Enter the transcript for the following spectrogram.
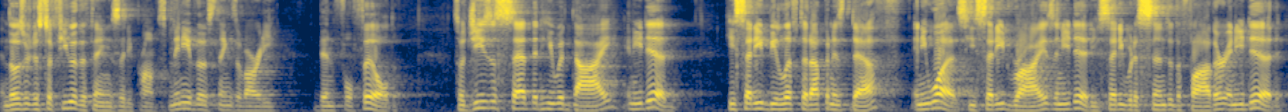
And those are just a few of the things that he promised. Many of those things have already been fulfilled. So Jesus said that he would die, and he did. He said he'd be lifted up in his death, and he was. He said he'd rise, and he did. He said he would ascend to the Father, and he did.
